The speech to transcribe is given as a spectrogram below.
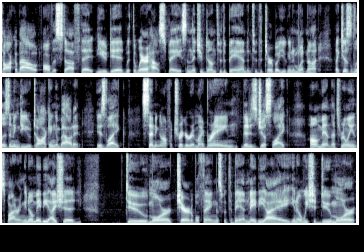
talk about all the stuff that you did with the warehouse space and that you've done through the band and through the Turbo Jugend and whatnot. Like just listening to you talking about it is like sending off a trigger in my brain that is just like, oh man, that's really inspiring. You know, maybe I should do more charitable things with the band. Maybe I, you know, we should do more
